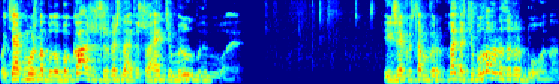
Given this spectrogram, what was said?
От як можна було, бо кажуть, що ви ж знаєте, що агентів в минулому не буває. Їх же якось там вир... Знаєте, чи була вона завербована?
